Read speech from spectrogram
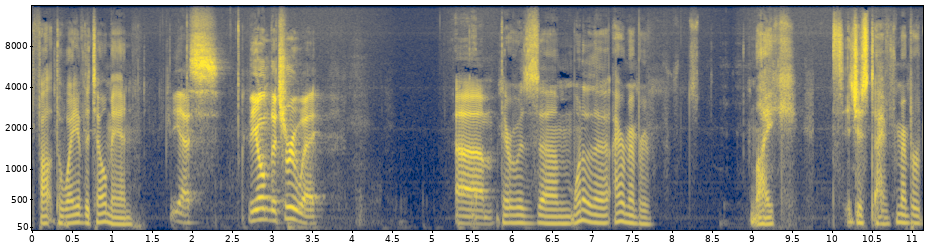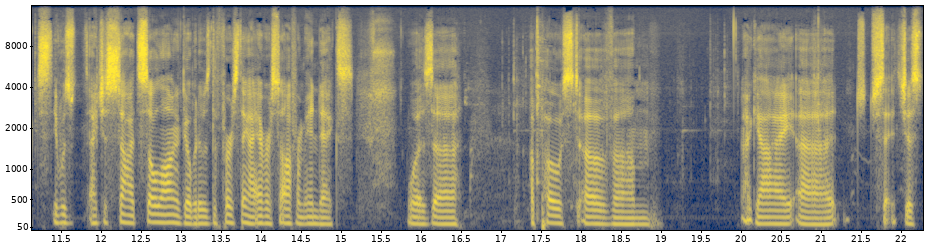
Fo- the way of the toe man. Yes, the only the true way. Um, There was um, one of the I remember, like, it just I remember it was I just saw it so long ago, but it was the first thing I ever saw from Index was uh, a post of um, a guy uh, just just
